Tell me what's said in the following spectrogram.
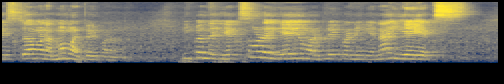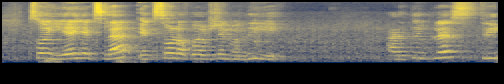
எக்ஸ் நம்ம மல்டிப்ளை பண்ணணும். இப்போ இந்த எக்ஸோட ஏயை மல்டிப்ளை பண்ணிங்கன்னா ஏஎக்ஸ் ஸோ ஏஎக்ஸில் எக்ஸோட கோஎஃபிஷியன் வந்து ஏ அடுத்து plus three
